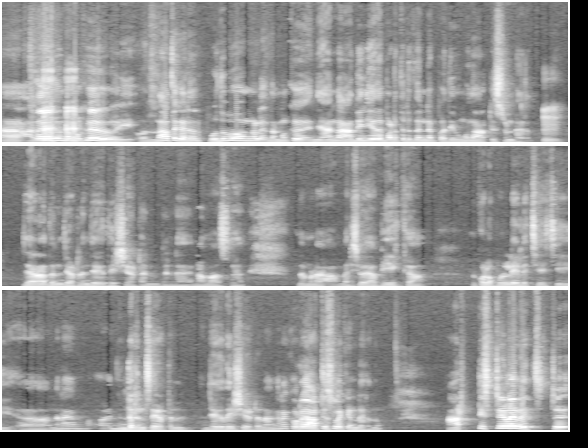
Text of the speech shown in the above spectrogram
ആ, അതായത് നമുക്ക് ഒന്നാമത്തെ കാര്യം പുതുമുഖങ്ങൾ നമുക്ക് ഞാൻ ആദ്യം ചെയ്ത പടത്തിൽ തന്നെ പതിമൂന്ന് ആർട്ടിസ്റ്റ് ഉണ്ടായിരുന്നു. ജനാർദ്ദൻ ചേട്ടൻ ജഗദീഷ് ചേട്ടൻ പിന്നെ നവാസ് നമ്മുടെ മരിച്ചു അബീക്ക കുളപ്പുള്ളിയിലെ ചേച്ചി അങ്ങനെ ഇന്ദ്രൻ ചേട്ടൻ ജഗദീഷ് ചേട്ടൻ അങ്ങനെ കുറേ ആർട്ടിസ്റ്റുകളൊക്കെ ഉണ്ടായിരുന്നു. ആർട്ടിസ്റ്റുകളെ വെച്ചിട്ട്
